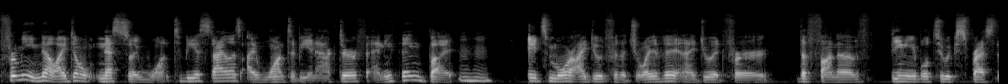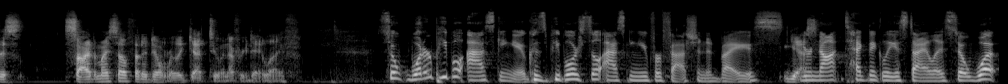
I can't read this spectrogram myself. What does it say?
for me, no, I don't necessarily want to be a stylist. I want to be an actor, if anything. But it's more I do it for the joy of it, and I do it for the fun of being able to express this side of myself that I don't really get to in everyday life. So, what are people asking you? Because people are still asking you for fashion advice. Yes. You're not technically a stylist. So, what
